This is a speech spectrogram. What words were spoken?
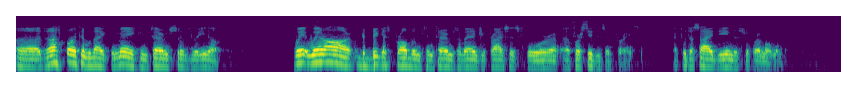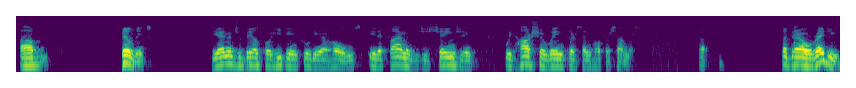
Uh, the last point I would like to make in terms of, you know, where, where are the biggest problems in terms of energy prices for, uh, for citizens, for instance? I put aside the industry for a moment. Um, buildings. The energy bill for heating and cooling our homes in a climate which is changing with harsher winters and hotter summers. Uh, but there are already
